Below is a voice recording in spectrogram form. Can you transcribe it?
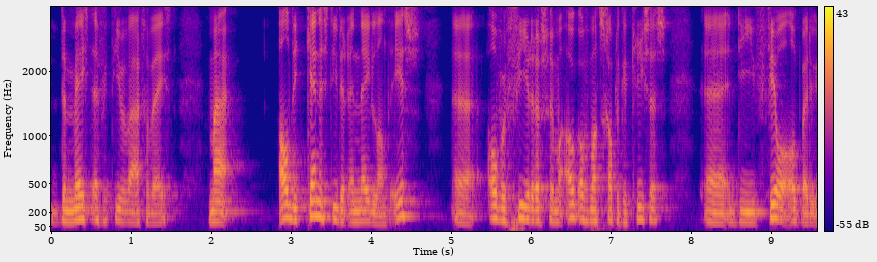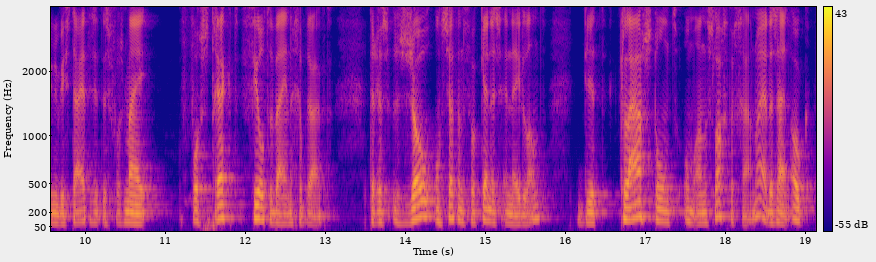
de meest effectieve waren geweest. Maar al die kennis die er in Nederland is, uh, over virussen, maar ook over maatschappelijke crisis, uh, die veel ook bij de universiteiten zit, is volgens mij volstrekt veel te weinig gebruikt. Er is zo ontzettend veel kennis in Nederland dit klaar stond om aan de slag te gaan. Nou ja, er zijn ook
